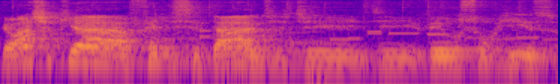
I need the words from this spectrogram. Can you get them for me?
eu acho que a felicidade de, de ver o sorriso,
